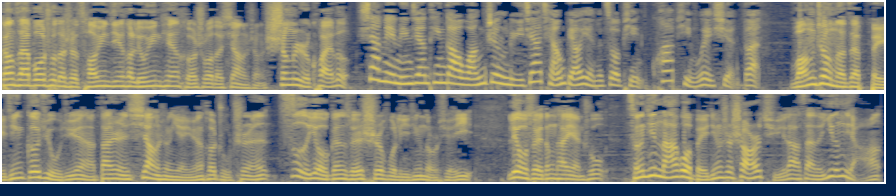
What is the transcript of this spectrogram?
刚才播出的是曹云金和刘云天合说的相声《生日快乐》。下面您将听到王正、吕家强表演的作品《夸品味》选段。王正呢，在北京歌剧舞剧院啊担任相声演员和主持人，自幼跟随师傅李金斗学艺，六岁登台演出，曾经拿过北京市少儿曲艺大赛的一等奖，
